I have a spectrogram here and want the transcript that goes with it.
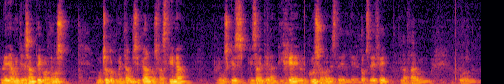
una idea muy interesante. Conocemos mucho el documental musical, nos fascina, creemos que es precisamente el antigénero, incluso ¿no? en este, el, el DocsDF, lanzar un, un,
